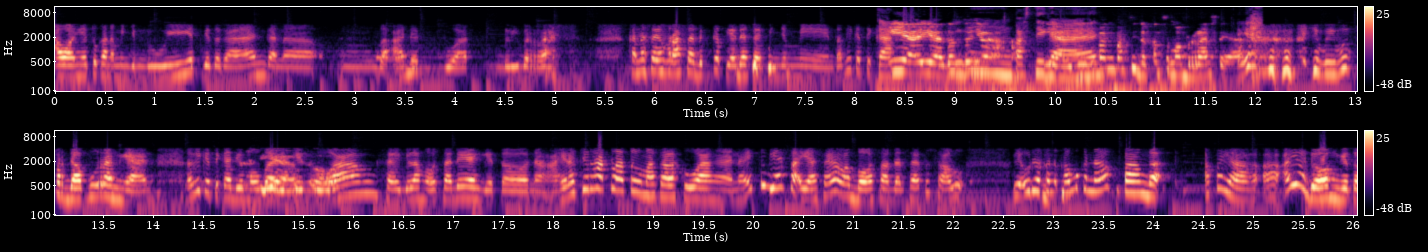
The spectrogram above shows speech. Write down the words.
awalnya tuh karena minjem duit gitu kan karena mm, nggak mm, ada buat beli beras. Karena saya merasa deket ya udah saya pinjemin. Tapi ketika iya iya tentunya. Hmm, pasti iya, kan? iya, kan pasti deket sama beras ya. Iya, ibu-ibu perdapuran kan? Tapi ketika dia mau iya, balikin iya, uang saya bilang nggak usah deh gitu. Nah akhirnya curhat lah tuh masalah keuangan. Nah itu biasa ya. Saya alam bawah sadar saya tuh selalu ya udah kamu kenapa? Nggak apa ya uh, ayo dong gitu.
